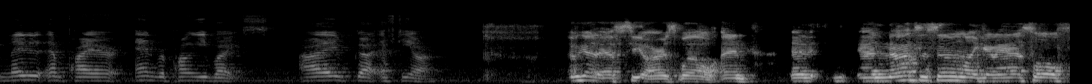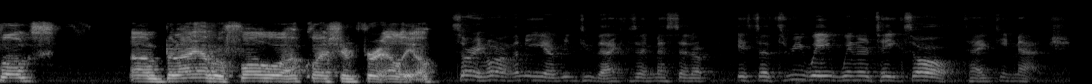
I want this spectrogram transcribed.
United Empire, and Roppongi Vice. I've got FTR. I've got FTR as well, and and and not to sound like an asshole, folks, um, but I have a follow up question for Elio. Sorry, hold on. Let me uh, redo that because I messed that up. It's a three-way winner takes all tag team match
